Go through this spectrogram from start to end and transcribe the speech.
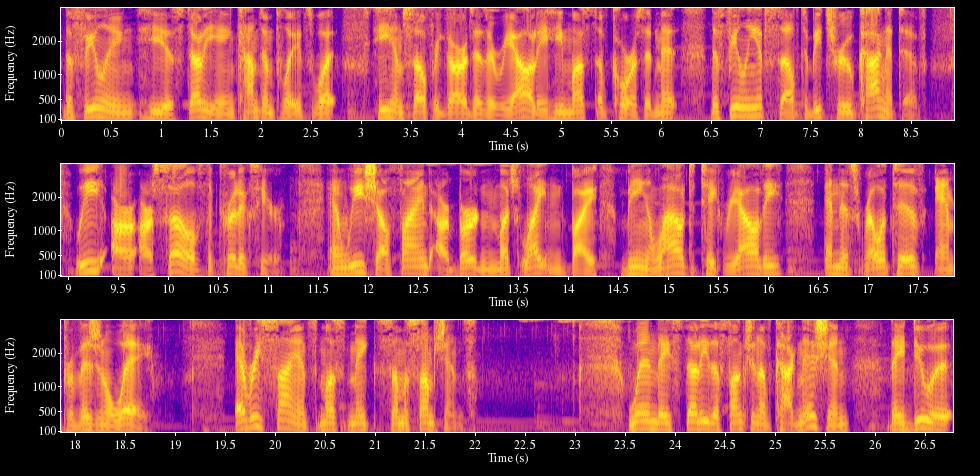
the feeling he is studying contemplates what he himself regards as a reality, he must, of course, admit the feeling itself to be true cognitive. We are ourselves the critics here, and we shall find our burden much lightened by being allowed to take reality in this relative and provisional way. Every science must make some assumptions. When they study the function of cognition, they do it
